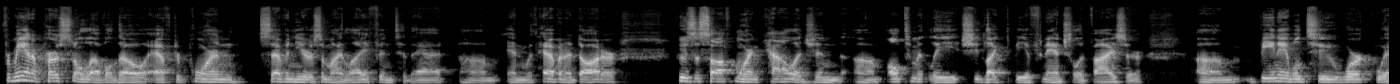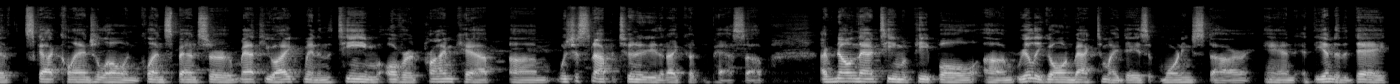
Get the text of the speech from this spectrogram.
For me, on a personal level, though, after pouring seven years of my life into that, um, and with having a daughter who's a sophomore in college, and um, ultimately she'd like to be a financial advisor, um, being able to work with Scott Colangelo and Glenn Spencer, Matthew Eichmann, and the team over at PrimeCap um, was just an opportunity that I couldn't pass up. I've known that team of people um, really going back to my days at Morningstar. And at the end of the day,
